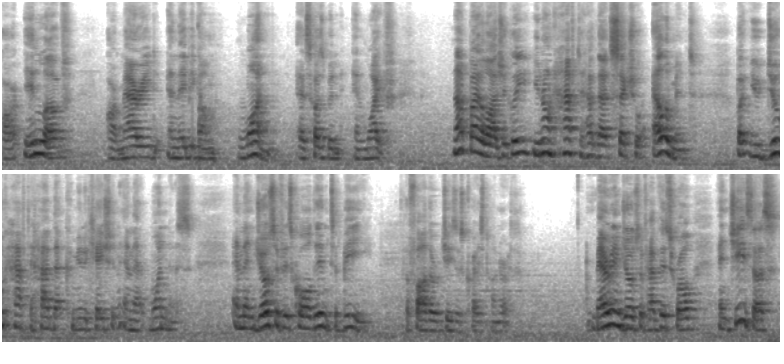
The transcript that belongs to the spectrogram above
are in love, are married, and they become one as husband and wife. Not biologically, you don't have to have that sexual element, but you do have to have that communication and that oneness. And then Joseph is called in to be the father of Jesus Christ on earth. Mary and Joseph have this role, and Jesus,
